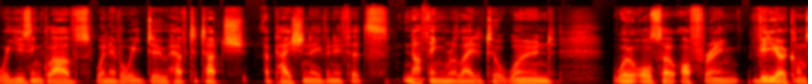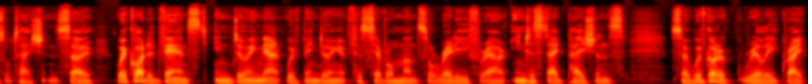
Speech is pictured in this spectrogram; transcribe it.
We're using gloves whenever we do have to touch a patient, even if it's nothing related to a wound. We're also offering video consultations. So we're quite advanced in doing that. We've been doing it for several months already for our interstate patients. So we've got a really great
